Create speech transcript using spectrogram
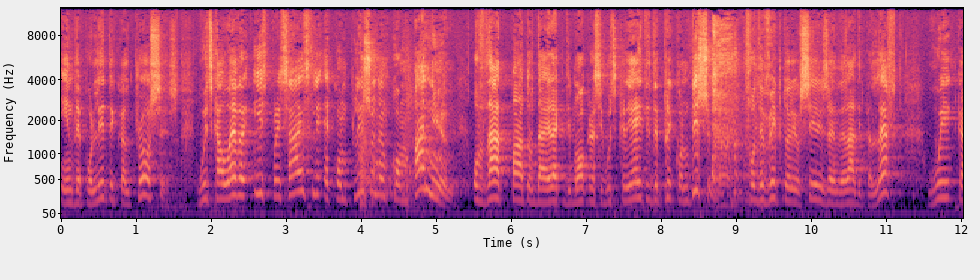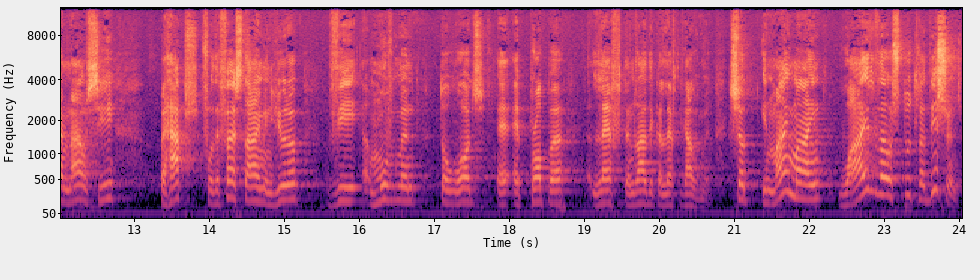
in the political process, which, however, is precisely a completion and companion of that part of direct democracy which created the precondition for the victory of Syriza and the radical left, we can now see, perhaps for the first time in Europe, the movement towards a, a proper left and radical left government. So, in my mind, while those two traditions,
